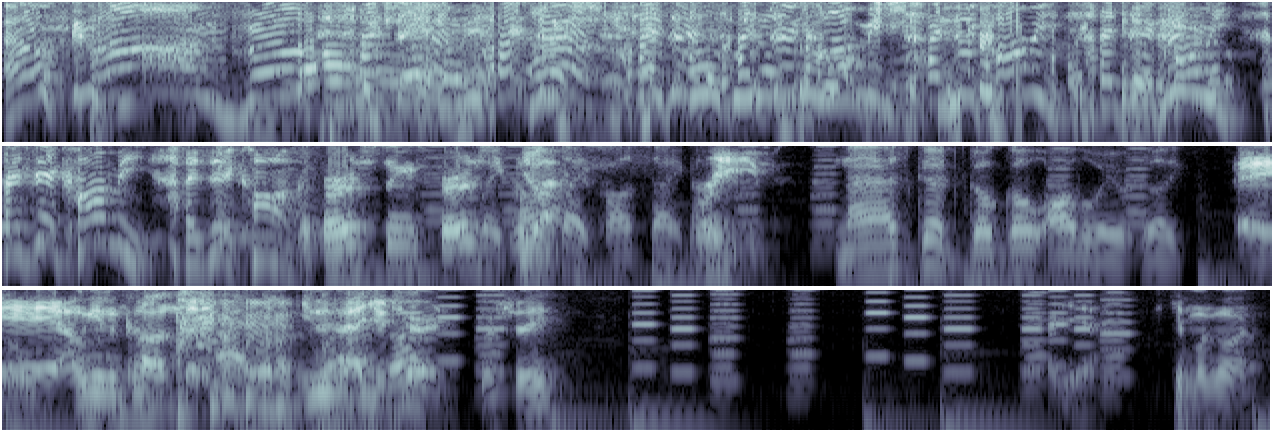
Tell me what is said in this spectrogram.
El Coms, bro! I said, I said, I said, I said, call me! I said, call me! I said, call me! I said, call me! I said, calm. First things first, Wait, call sight, relax. call sight. Breathe. Nah, that's good. Go, go all the way. Like, Hey, hey, hey, I'm giving calm, Alright, buddy. whatever. You had your Go turn. Go straight. Alright, yeah. Keep on going.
